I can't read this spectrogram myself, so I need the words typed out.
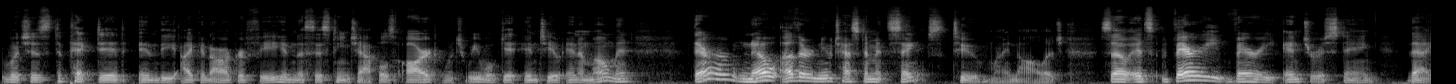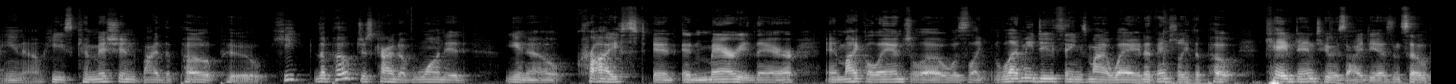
which is depicted in the iconography in the Sistine Chapel's art, which we will get into in a moment, there are no other New Testament saints to my knowledge. So it's very, very interesting that, you know, he's commissioned by the Pope who he the Pope just kind of wanted you know, Christ and, and Mary there. And Michelangelo was like, let me do things my way. And eventually the Pope caved into his ideas. And so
